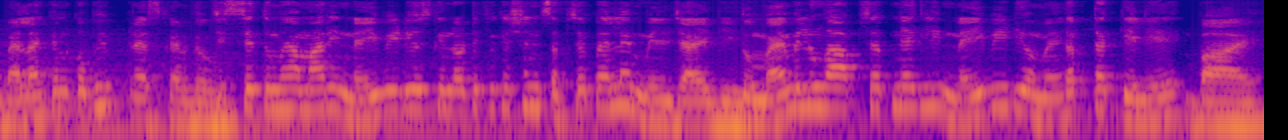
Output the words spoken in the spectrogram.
बेल आइकन को भी प्रेस कर दो, जिससे तुम्हें हमारी नई वीडियोस की नोटिफिकेशन सबसे पहले मिल जाएगी। तो मैं मिलूँगा आपसे अपनी अगली नई वीडियो में। तब तक के लिए बाय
